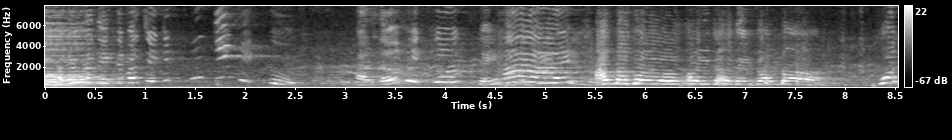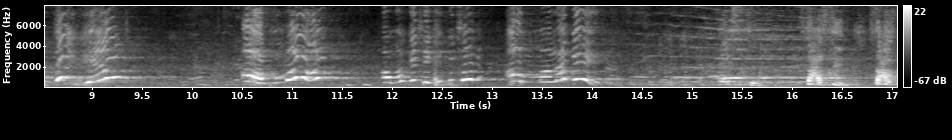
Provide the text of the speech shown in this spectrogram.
এখানে আমরা দেখতে পাচ্ছি একটি কুটি ভিক্ষু। হ্যালো ভিক্ষু। সে হাই আম্মা গো কয়টা দেহা দেন What the hell? আম্মা আমাকে দেখে কিছু আম্মা লাগে সাসি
